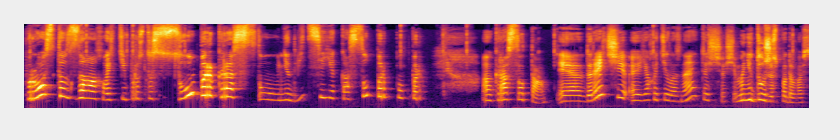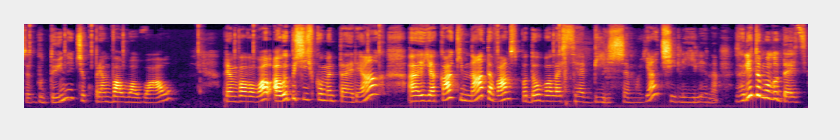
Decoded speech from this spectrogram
просто в захваті, просто супер красуня. Дивіться, яка супер-пупер. Красота. Е, до речі, е, я хотіла, знаєте, що ще? Мені дуже сподобався будиночок, прям вау-вау-вау. Прям вау-вау-вау. А ви пишіть в коментарях, е, яка кімната вам сподобалася більше, моя чи Ліліна. Взагалі ти молодець.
